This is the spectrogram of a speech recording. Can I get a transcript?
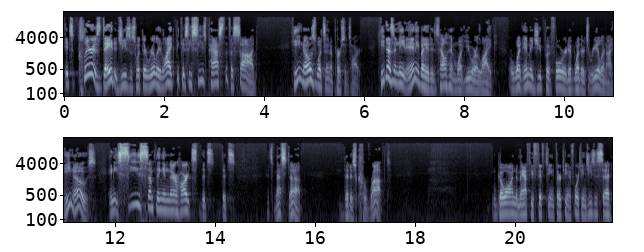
it's clear as day to Jesus what they're really like because he sees past the facade. He knows what's in a person's heart. He doesn't need anybody to tell him what you are like or what image you put forward, whether it's real or not. He knows. And he sees something in their hearts that's, that's, that's messed up that is corrupt. We'll go on to Matthew 15, 13, and 14. Jesus said,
